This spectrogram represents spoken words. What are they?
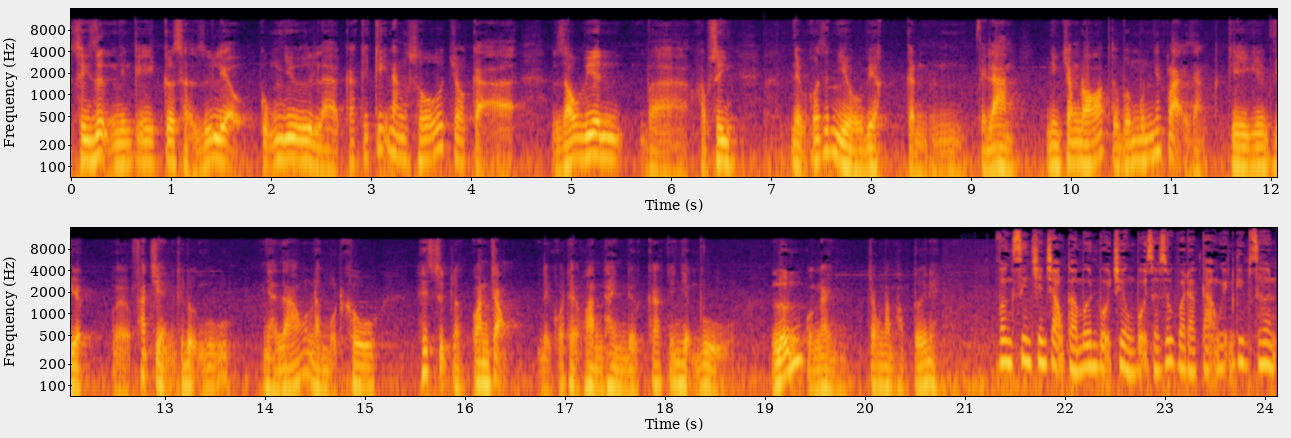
xây dựng những cái cơ sở dữ liệu cũng như là các cái kỹ năng số cho cả giáo viên và học sinh đều có rất nhiều việc cần phải làm nhưng trong đó tôi vẫn muốn nhắc lại rằng cái, cái việc ờ, phát triển cái đội ngũ nhà giáo là một khâu hết sức là quan trọng để có thể hoàn thành được các cái nhiệm vụ lớn của ngành trong năm học tới này. Vâng, xin trân trọng cảm ơn Bộ trưởng Bộ Giáo dục và Đào tạo Nguyễn Kim Sơn.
